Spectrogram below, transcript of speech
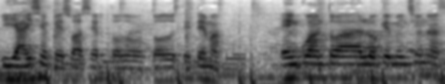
Y ahí se empezó a hacer todo, todo este tema. En cuanto a lo que mencionas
